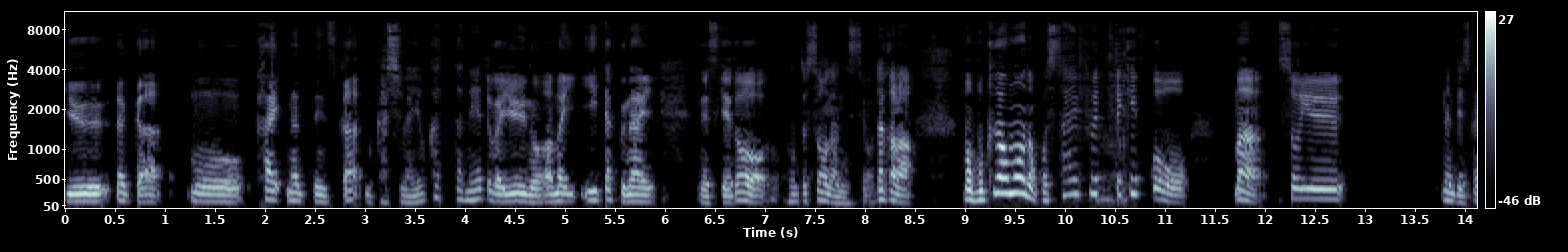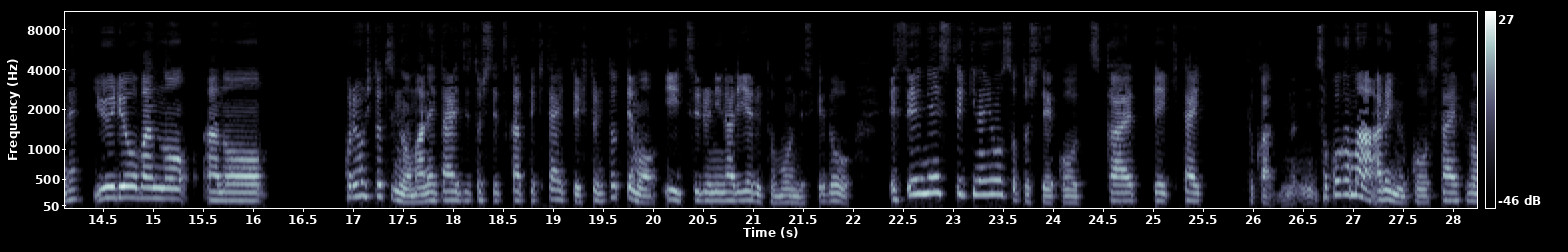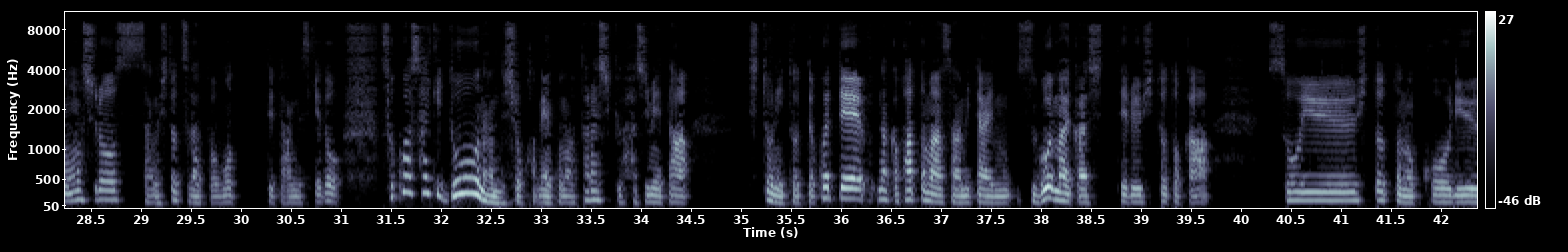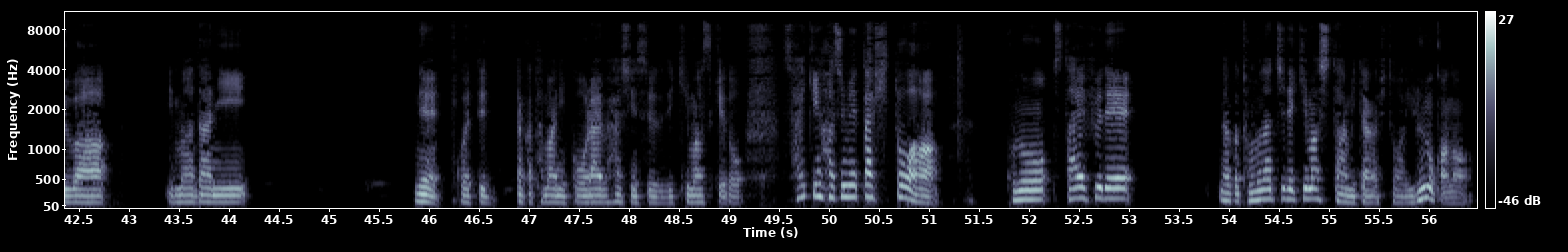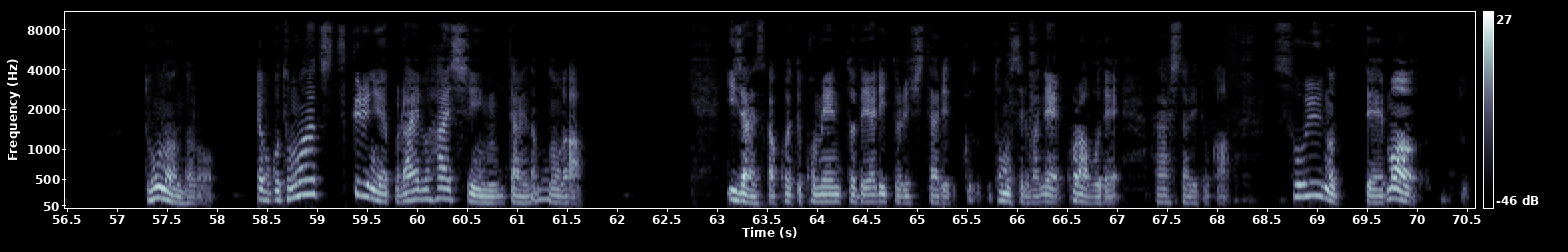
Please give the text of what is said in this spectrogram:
言う、なんか、もう、かい、なんていうんですか？昔は良かったねとか言うのあんまり言いたくないんですけど、本当そうなんですよ。だから、まあ僕が思うのは、こう、財布って結構、まあ、そういう、なんですかね、有料版の、あの、これを一つのマネタイズとして使っていきたいという人にとってもいいツールになり得ると思うんですけど、SNS 的な要素としてこう使っていきたいとか、そこがまあある意味こうスタイフの面白さの一つだと思っってたんですけど、そこは最近どうなんでしょうかね？この新しく始めた人にとって、こうやってなんかファットマンさんみたいにすごい前から知ってる人とか、そういう人との交流は未だにね、こうやってなんかたまにこうライブ配信するとできますけど、最近始めた人は、このスタイフでなんか友達できましたみたいな人はいるのかな？どうなんだろう？やっぱこう友達作るにはやっぱライブ配信みたいなものがいいじゃないですか。こうやってコメントでやり取りしたり、ともすればね、コラボで話したりとか。そういうのって、まあ、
